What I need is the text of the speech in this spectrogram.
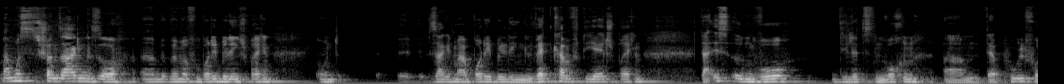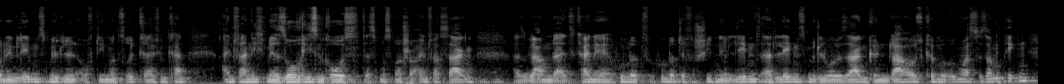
man muss schon sagen, so, äh, wenn wir vom Bodybuilding sprechen und, äh, sage ich mal, Bodybuilding-Wettkampfdiät sprechen, da ist irgendwo die letzten Wochen ähm, der Pool von den Lebensmitteln, auf die man zurückgreifen kann, einfach nicht mehr so riesengroß. Das muss man schon einfach sagen. Also wir haben da jetzt keine hundert, hunderte verschiedene Lebens, äh, Lebensmittel, wo wir sagen können, daraus können wir irgendwas zusammenpicken,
